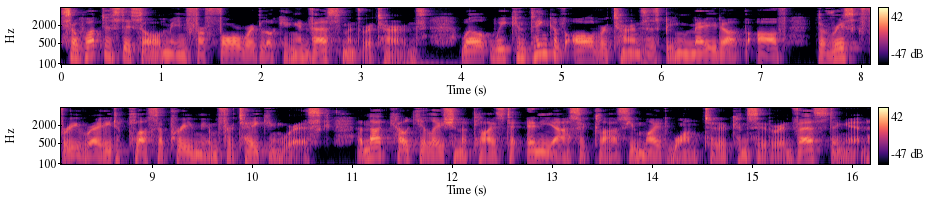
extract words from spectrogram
So what does this all mean for forward-looking investment returns? Well, we can think of all returns as being made up of the risk-free rate plus a premium for taking risk, and that calculation applies to any asset class you might want to consider investing in.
